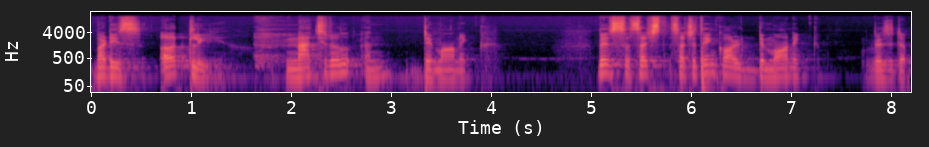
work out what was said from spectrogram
but is earthly natural and demonic there's such such a thing called demonic wisdom.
